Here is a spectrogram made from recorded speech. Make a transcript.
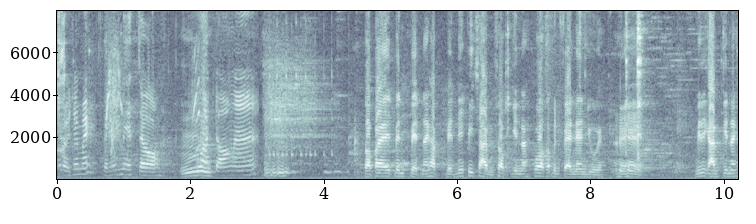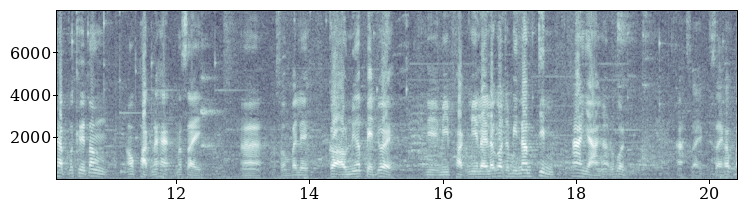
อร่อยใช่ไหมแต่งั้นแม่จองอืม ตัวจองนะ ต่อไปเป็นเป็ดนะครับ เป็ดนี่พี่ชายผมชอบกินนะ เพราะว่าเขาเป็นแฟนแมนยูไง วิธีการกินนะครับ ก็คือต้องเอาผักนะฮะ มาใส่ อ่า ผสมไปเลย ก็เอาเนื้อเป็ดด้วยนี่มีผักมีอะไรแล้วก็จะมีน้ำจิ้ม 5 อย่างครับทุกคนอะใส่ใส่เข้าไป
